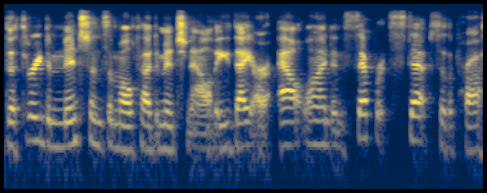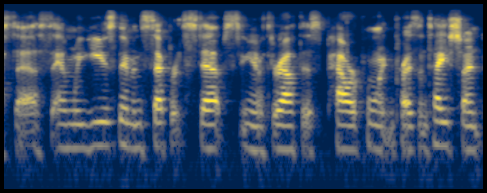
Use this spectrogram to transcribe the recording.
the three dimensions of multidimensionality, they are outlined in separate steps of the process, and we use them in separate steps, you know, throughout this PowerPoint and presentation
